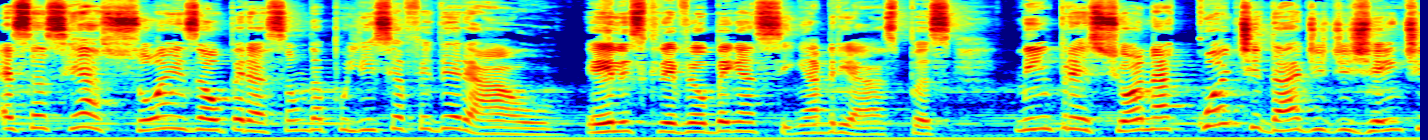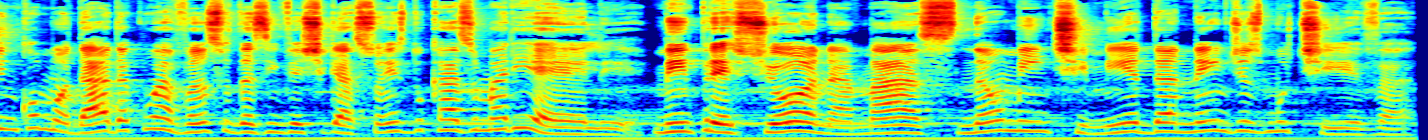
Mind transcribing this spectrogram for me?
essas reações à operação da Polícia Federal. Ele escreveu bem assim, abre aspas, me impressiona a quantidade de gente incomodada com o avanço das investigações do caso Marielle. Me impressiona, mas não me intimida nem desmotiva.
